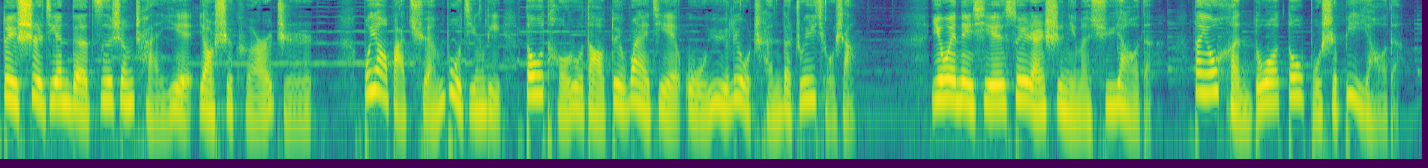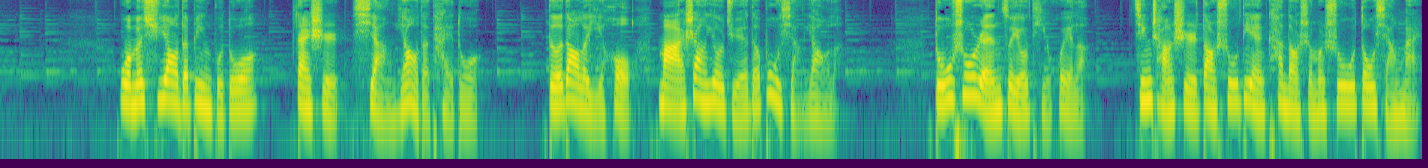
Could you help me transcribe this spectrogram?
对世间的滋生产业要适可而止，不要把全部精力都投入到对外界五欲六尘的追求上。因为那些虽然是你们需要的，但有很多都不是必要的。我们需要的并不多，但是想要的太多，得到了以后，马上又觉得不想要了。读书人最有体会了，经常是到书店看到什么书都想买，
